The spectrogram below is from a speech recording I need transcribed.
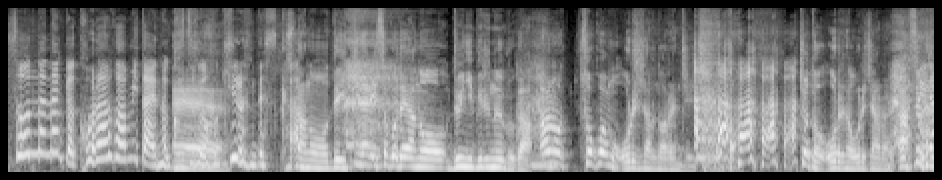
そんななんかコラガみたいなことが起きるんですか、あのでいきなりそこであのドゥーニ・ビルヌーブが、あのそこはもうオリジナルのアレンジ。ちょっと俺のオリジナル。あすいませ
